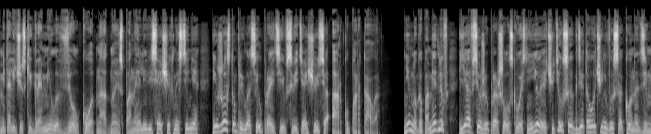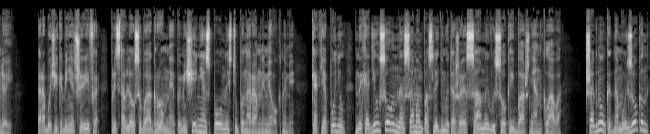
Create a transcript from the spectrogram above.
Металлический громила ввел код на одной из панелей, висящих на стене, и жестом пригласил пройти в светящуюся арку портала. Немного помедлив, я все же прошел сквозь нее и очутился где-то очень высоко над землей. Рабочий кабинет шерифа представлял собой огромное помещение с полностью панорамными окнами. Как я понял, находился он на самом последнем этаже самой высокой башни анклава. Шагнул к одному из окон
